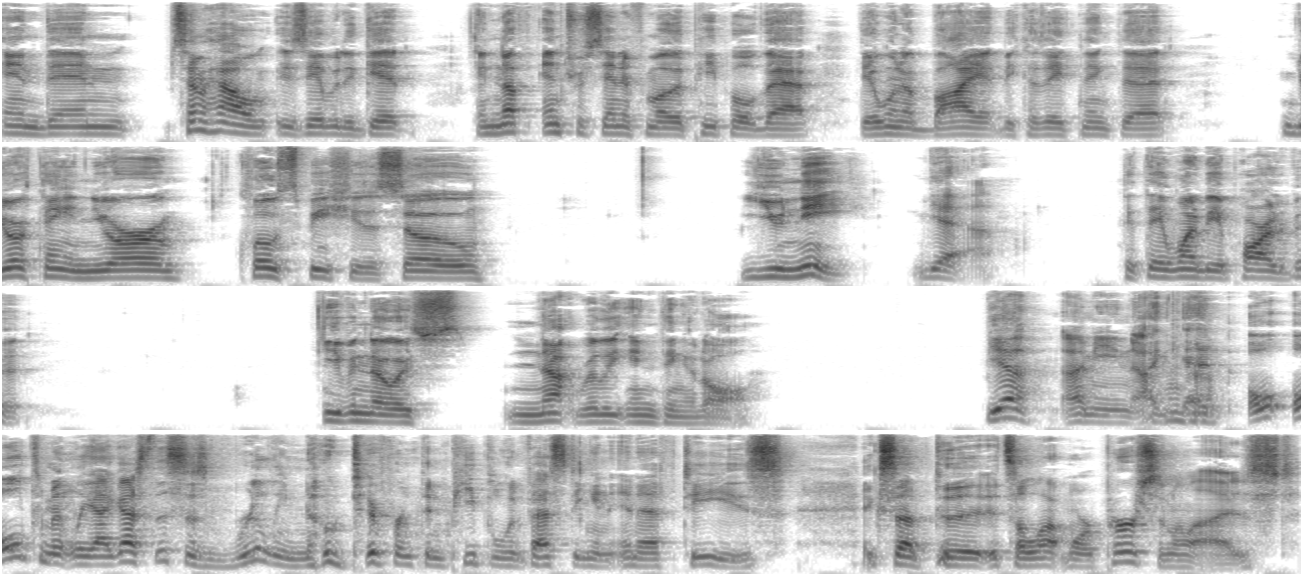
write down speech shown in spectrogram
and then somehow is able to get enough interest in it from other people that they want to buy it because they think that your thing and your closed species is so unique yeah, that they want to be a part of it, even though it's not really anything at all. Yeah, I mean, I ul- ultimately, I guess this is really no different than people investing in NFTs, except uh, it's a lot more personalized.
